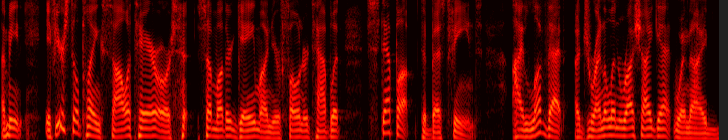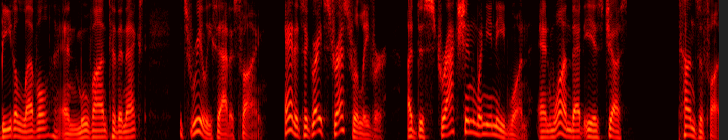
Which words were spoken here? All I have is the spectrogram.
I mean, if you're still playing solitaire or some other game on your phone or tablet, step up to Best Fiends. I love that adrenaline rush I get when I beat a level and move on to the next. It's really satisfying. And it's a great stress reliever, a distraction when you need one, and one that is just tons of fun.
